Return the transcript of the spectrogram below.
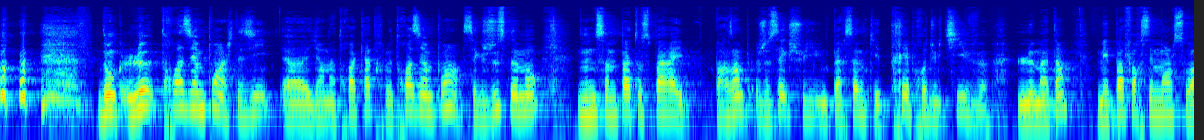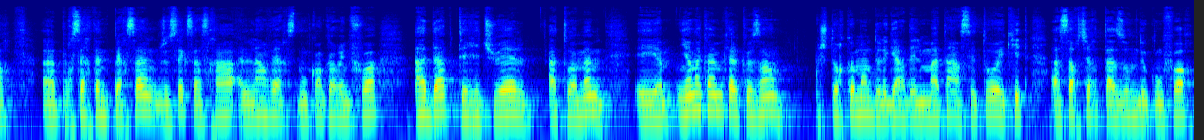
Donc le troisième point, je t'ai dit, euh, il y en a trois, quatre. Le troisième point, c'est que justement, nous ne sommes pas tous pareils. Par exemple, je sais que je suis une personne qui est très productive le matin, mais pas forcément le soir. Euh, pour certaines personnes, je sais que ça sera l'inverse. Donc encore une fois, adapte tes rituels à toi-même. Et euh, il y en a quand même quelques-uns je te recommande de les garder le matin assez tôt et quitte à sortir de ta zone de confort,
